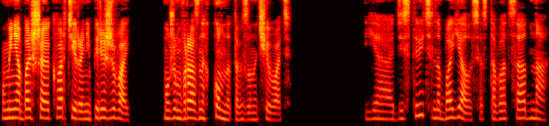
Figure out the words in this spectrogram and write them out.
У меня большая квартира, не переживай. Можем в разных комнатах заночевать». Я действительно боялась оставаться одна,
